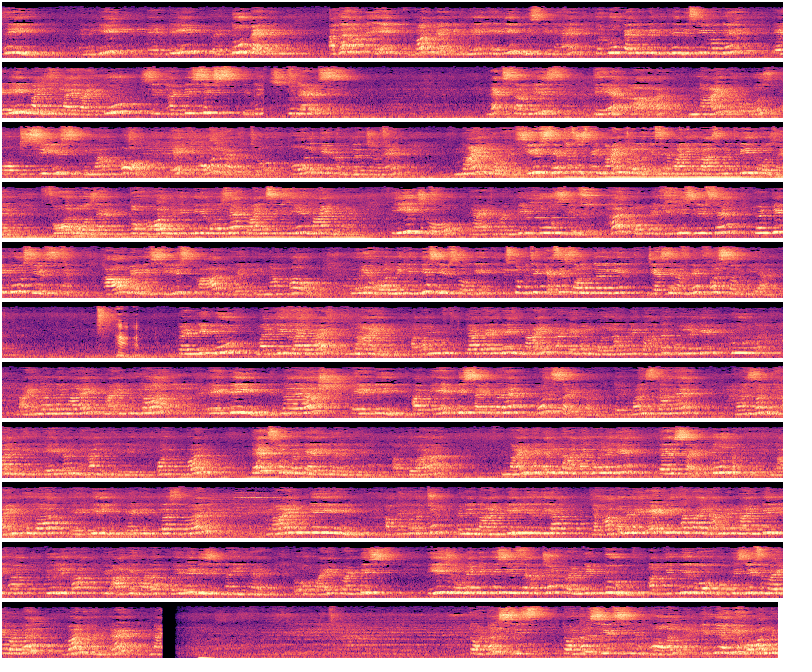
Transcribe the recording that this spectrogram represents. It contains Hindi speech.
three यानी कि एटीन टू पैकेट अगर हम एक वन पैकेट में एटीन बिस्किट है तो टू पैकेट में कितने बिस्किट हो गए eighteen multiply by two thirty six students Next sum is there are nine rows seeds in a एक होल है बच्चों होल के अंदर जो है नाइन रो है। सीड्स है जो जिसमें नाइन रो लगे। जैसे हमारी क्लास में थ्री रोज है फोर रोज है तो हॉल में कितनी रोज है? नाइन से कितनी है नाइन है। ईच रो है ट्वेंटी टू सीड्स हर रो में कितनी सीड्स है? ट्वेंटी टू सीड्स है। How many seeds are there in a hall पूरे हॉल में कितनी सीड्स होंगी? इसको मुझे कैसे सॉल्व करेंगे? जैसे हमने हाँ। Twenty two multiply by nine. अब हम क्या करेंगे? नाइन का टेबल बोलना हमने कहा तक बोलेंगे टू तक। Nine one nine nine two the eighteen. कितना आया? एटीन। अब एट किस साइड पर है? वन साइड पर। तो वंस कहा है? वंस हम यहाँ लिखेंगे। एट हम यहाँ लिखेंगे। और वन टेंस के ऊपर कैरी करेंगे। अब दोबारा नाइन का टेबल कहाँ तक बोलेंगे tens side two total seats total seats in hall कितनी होगी हॉल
